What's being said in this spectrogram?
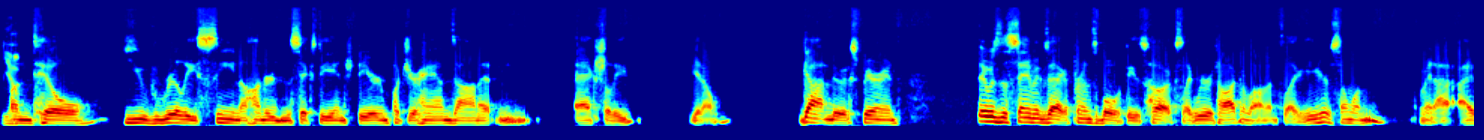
yep. until you've really seen a 160 inch deer and put your hands on it and actually, you know, gotten to experience. It was the same exact principle with these hooks. Like we were talking about, it's like you hear someone. I mean, I, I,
